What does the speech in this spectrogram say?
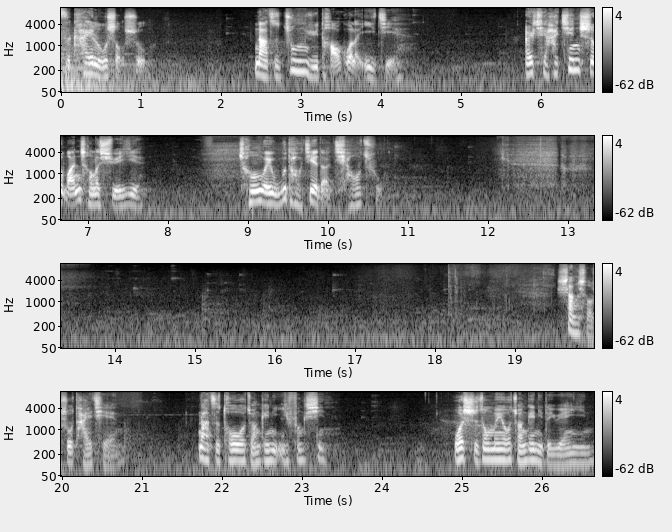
次开颅手术，纳兹终于逃过了一劫，而且还坚持完成了学业，成为舞蹈界的翘楚。上手术台前，纳兹托我转给你一封信。我始终没有转给你的原因，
